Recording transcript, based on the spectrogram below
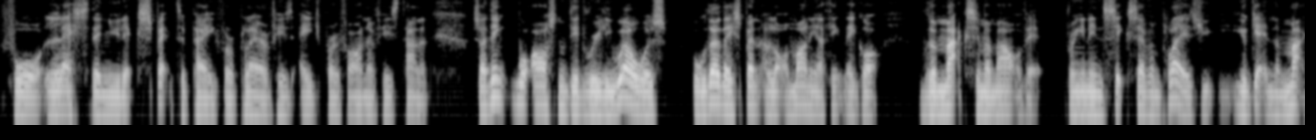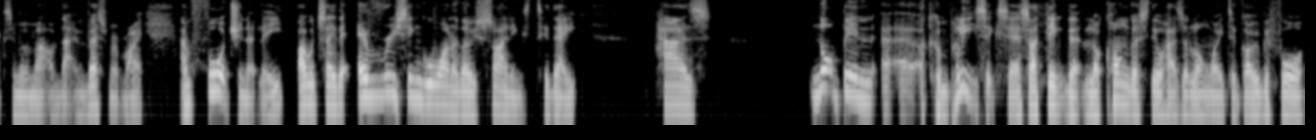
for less than you'd expect to pay for a player of his age profile and of his talent. So I think what Arsenal did really well was although they spent a lot of money, I think they got the maximum out of it. Bringing in six, seven players, you, you're getting the maximum amount of that investment, right? And fortunately, I would say that every single one of those signings to date has not been a, a, complete success. I think that Lokonga still has a long way to go before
